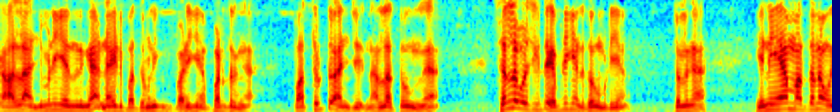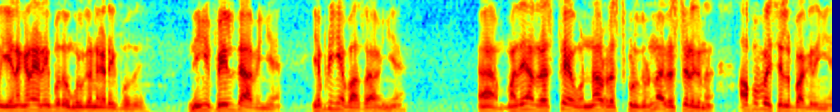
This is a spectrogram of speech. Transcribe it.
காலைல அஞ்சு மணிக்கு எழுந்துருங்க நைட்டு பத்து மணிக்கு படிங்க படுத்துருங்க. பத்து டு அஞ்சு நல்லா தூங்குங்க. செல்லை ஒழிச்சிக்கிட்டு எப்படிங்க என்ன தூங்க முடியும்? சொல்லுங்கள் என்னை ஏமாத்தினா எனக்கு என்ன கிடைக்க போகுது? உங்களுக்கு என்ன கிடைக்க போகுது? நீங்கள் ஃபெயில் தான் ஆவீங்க. எப்படிங்க பாஸ் ஆவீங்க? ஆ மதியானம் ரெஸ்ட்டே ஒன் ஹவர் ரெஸ்ட் கொடுக்குறோம்னா ரெஸ்ட் எடுக்கணும். அப்போ போய் செல்லு பார்க்குறீங்க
